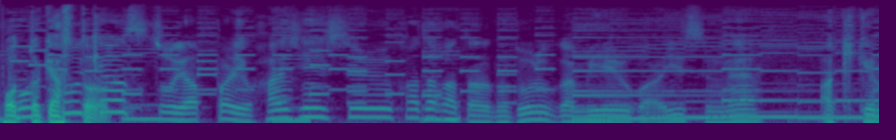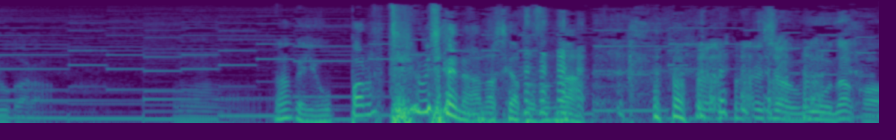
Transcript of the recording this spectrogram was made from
ポッドキャストポッドキャストやっぱり配信してる方々の努力が見れるからいいっすよね。あ、聞けるから。なんか酔っ払ってるみたいな話し方すんな。うん。じゃあもうなんか、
